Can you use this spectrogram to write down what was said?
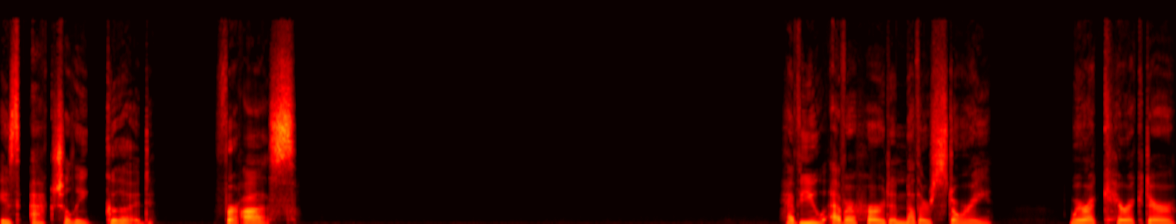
is actually good for us. Have you ever heard another story where a character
